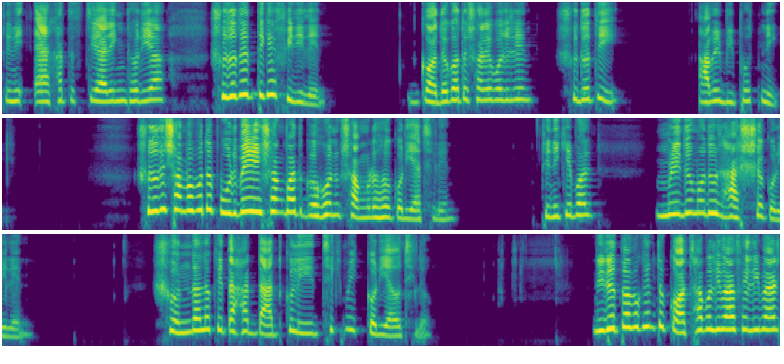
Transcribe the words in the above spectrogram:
তিনি এক হাতে স্টিয়ারিং ধরিয়া সুদতির দিকে ফিরিলেন। গদগদ স্বরে বলিলেন সুদতি আমি বিপত্নিক। সুদতি সম্ভবত পূর্বেই এই সংবাদ গ্রহণ সংগ্রহ করিয়াছিলেন। তিনি কেবল মৃদুমধুর হাস্য করিলেন। সন্ধ্যালোকে তাহার দাঁতগুলি ঝিকমিক করিয়া উঠিল। নীরদবাবু কিন্তু কথা বলিবা ফেলিবার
